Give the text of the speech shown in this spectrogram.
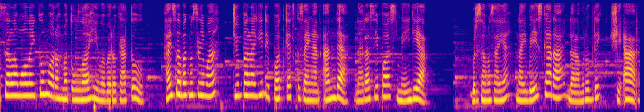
Assalamualaikum warahmatullahi wabarakatuh. Hai sobat muslimah, jumpa lagi di podcast kesayangan Anda, Narasi Pos Media. Bersama saya, Naibe Iskara dalam rubrik Syiar.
